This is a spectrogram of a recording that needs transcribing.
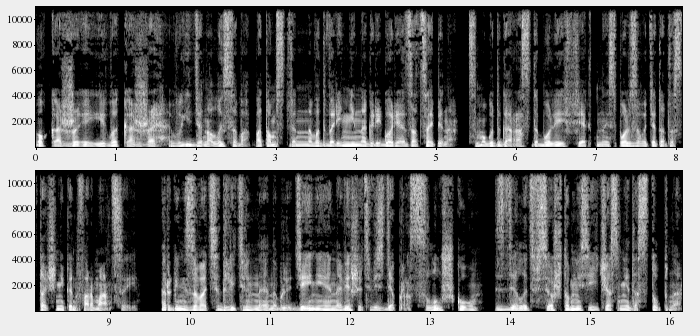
ОКЖ и ВКЖ, выйдя на лысого, потомственного дворянина Григория Зацепина, смогут гораздо более эффектно использовать этот источник информации. Организовать длительное наблюдение, навешать везде прослушку, сделать все, что мне сейчас недоступно.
